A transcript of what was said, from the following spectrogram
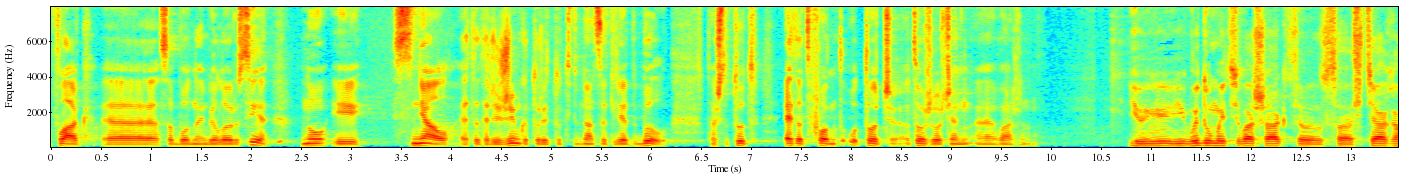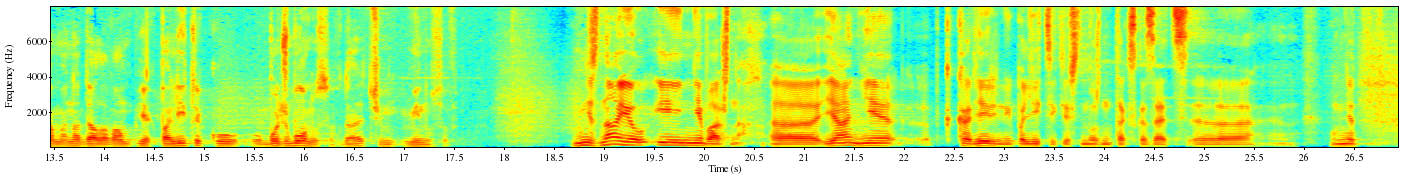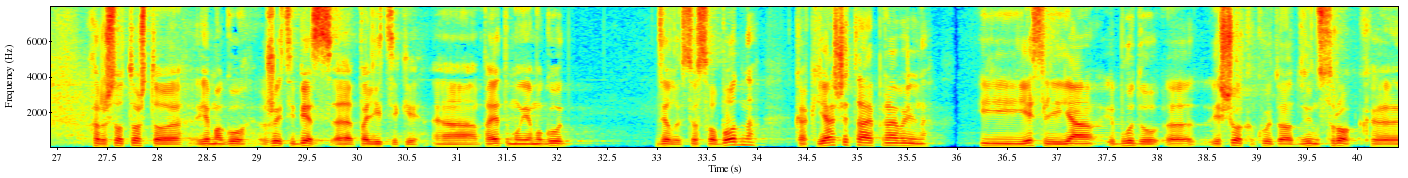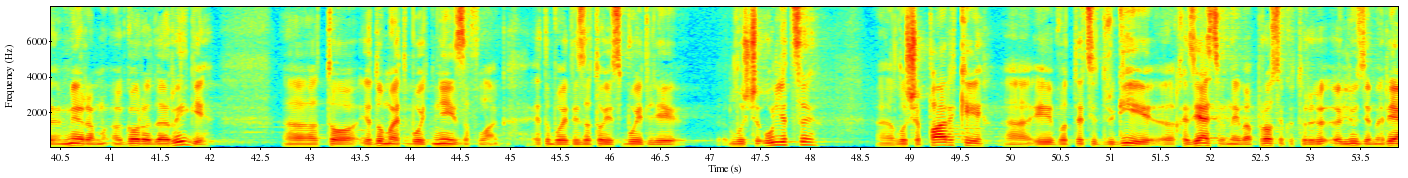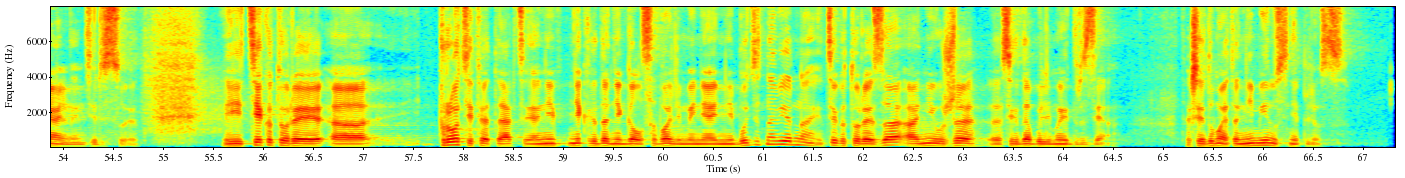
флаг э, свободной Белоруссии, но и снял этот режим, который тут 15 лет был. Так что тут этот фонд тоже, тоже очень э, важен. І, і ви думаєте, ваша акція з стягом вона дала вам як політику більш бонусів, да, чим мінусів? Не знаю и не важно. Э, я не карьерный политик, если можно так сказать. Э, у меня хорошо то, что я могу жить и без э, политики, поэтому я могу делать все свободно, как я считаю правильно – и если я буду э, еще какой-то один срок э, мэром города Риги, э, то я думаю, это будет не из-за флага. Это будет из-за того, есть будет ли лучше улицы, э, лучше парки э, и вот эти другие э, хозяйственные вопросы, которые людям реально интересуют. И те, которые э, против этой акции, они никогда не голосовали, меня не будет, наверное. И те, которые за, они уже э, всегда были мои друзья. Так что я думаю, это не минус, не плюс.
